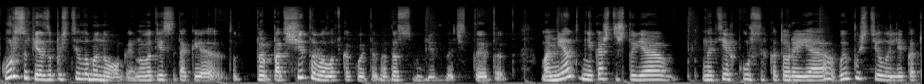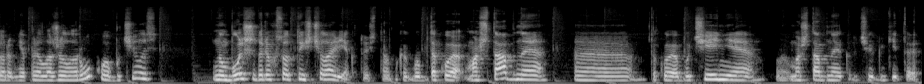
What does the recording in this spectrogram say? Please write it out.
Курсов я запустила много. Но вот если так я подсчитывала в какой-то на досуге, значит, этот момент, мне кажется, что я на тех курсах, которые я выпустила или которым я приложила руку, обучилась ну, больше 300 тысяч человек. То есть там как бы такое масштабное э, такое обучение, масштабное, короче, какие-то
